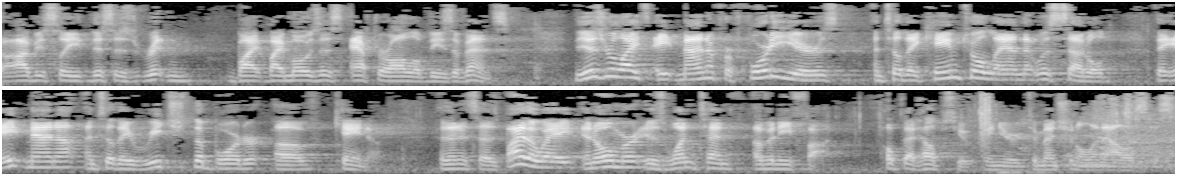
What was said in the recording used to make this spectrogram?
obviously this is written by, by Moses after all of these events. The Israelites ate manna for 40 years until they came to a land that was settled. They ate manna until they reached the border of Canaan. And then it says, by the way, an omer is one tenth of an ephah. Hope that helps you in your dimensional analysis.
